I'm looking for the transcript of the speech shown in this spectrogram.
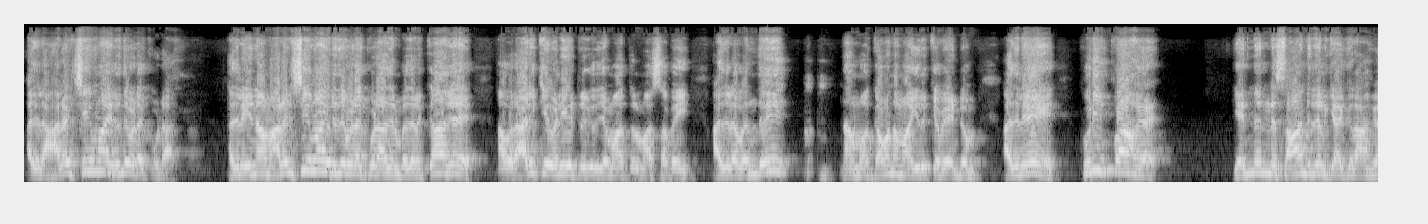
அதுல அலட்சியமா இருந்து விடக்கூடாது அதிலே நாம் அலட்சியமா இருந்து விடக்கூடாது என்பதற்காக அவர் அறிக்கை வெளியிட்டிருக்கிறது ஜமாத்துல்மா சபை. அதுல வந்து நாம கவனமா இருக்க வேண்டும். அதிலே குறிப்பாக என்னென்ன சான்றிதழ் கேட்கிறாங்க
